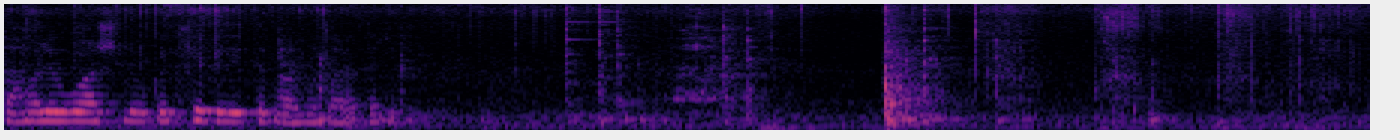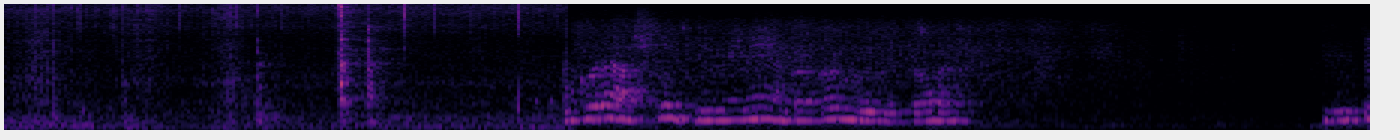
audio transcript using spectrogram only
তাহলে ও আসলে ওকে খেতে দিতে পারব তাড়াতাড়ি ঘরে আসলে ঘেমে নিয়ে একাকার হয়ে যেতে হয় যেহেতু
